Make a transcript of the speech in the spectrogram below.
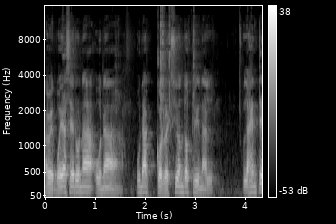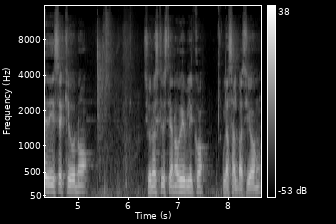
a ver, voy a hacer una, una, una corrección doctrinal. La gente dice que uno, si uno es cristiano bíblico, la salvación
